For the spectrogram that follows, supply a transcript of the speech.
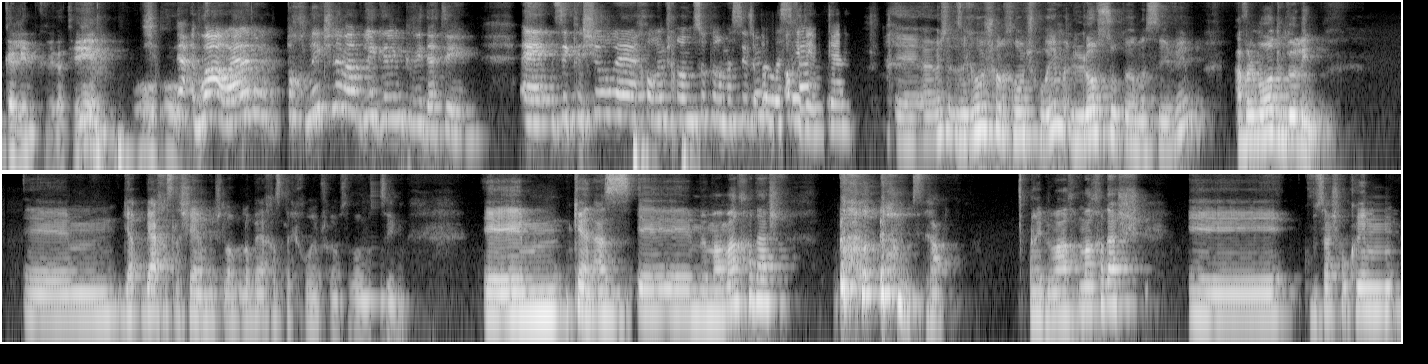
גלים כבידתיים. וואו, היה לנו תוכנית שלמה בלי גלים כבידתיים. אה, זה קשור לחורים שחורים סופר מסיביים? סופר מסיביים, כן. אה, זה קשור לחורים שחורים לא סופר מסיביים, אבל מאוד גדולים. ביחס לשמש, לא, ביחס לחורים שחורים סופר מסיביים. כן, אז במאמר חדש, במאמר חדש, קבוצה של חוקרים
